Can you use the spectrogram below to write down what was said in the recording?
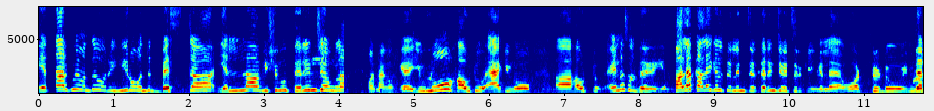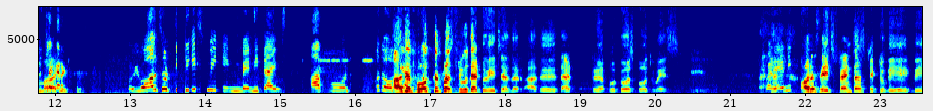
எல்லாருக்குமே வந்து ஒரு ஹீரோ வந்து பெஸ்டா எல்லா விஷயமும் தெரிஞ்சவங்களா மாட்டாங்க okay you know how to act you know how to என்ன சொல்றது? பல கலைகள் தெரிஞ்சு தெரிஞ்சு வச்சிருக்கீங்கல்ல வாட் டு டூ இந்த இடத்துல you also teach me in many times அப்போ அது both of us do that to each other. அது that uh, goes both ways. Honestly it's fantastic to be be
